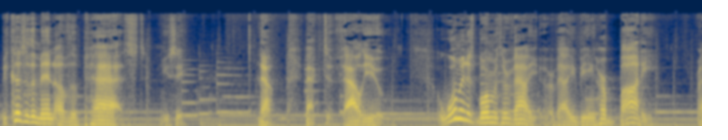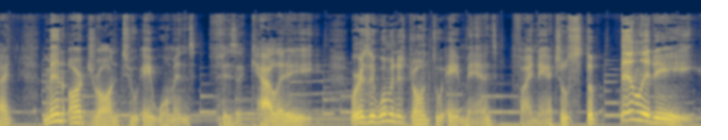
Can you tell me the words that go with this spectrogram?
because of the men of the past, you see. Now, back to value. A woman is born with her value, her value being her body, right? Men are drawn to a woman's physicality, whereas a woman is drawn to a man's financial stability.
